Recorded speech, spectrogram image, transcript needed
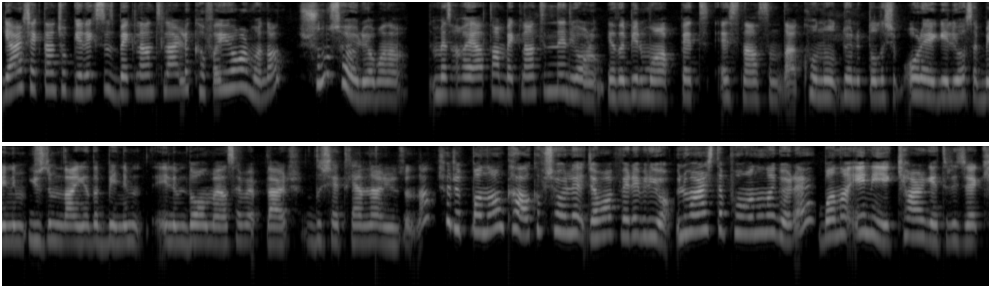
Gerçekten çok gereksiz beklentilerle kafayı yormadan şunu söylüyor bana. Mesela hayattan beklentin ne diyorum? Ya da bir muhabbet esnasında konu dönüp dolaşıp oraya geliyorsa benim yüzümden ya da benim elimde olmayan sebepler, dış etkenler yüzünden çocuk bana kalkıp şöyle cevap verebiliyor. Üniversite puanına göre bana en iyi kar getirecek,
